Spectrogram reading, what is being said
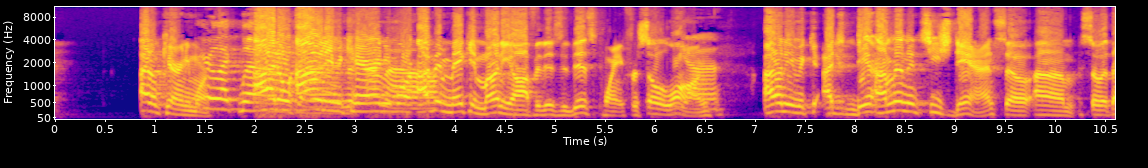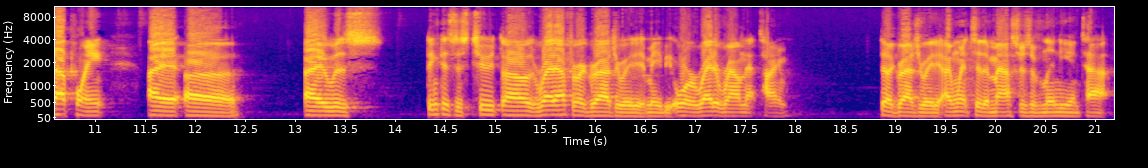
I don't care anymore. you're like, I don't. I don't even care anymore. out. I've been making money off of this at this point for so long. Yeah. I don't even. I just. I'm going to teach dance. So, um, so at that point, I, uh, I was think this is 2000, right after I graduated, maybe, or right around that time that I graduated. I went to the Masters of Lindy and Tap,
